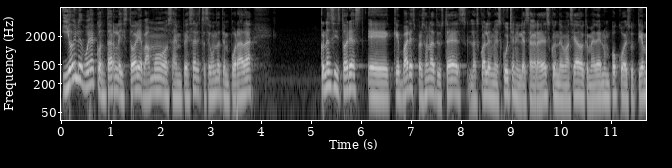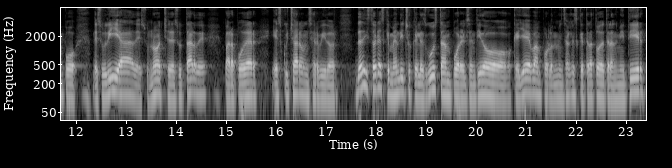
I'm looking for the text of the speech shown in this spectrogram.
Y hoy les voy a contar la historia. Vamos a empezar esta segunda temporada con esas historias eh, que varias personas de ustedes, las cuales me escuchan y les agradezco demasiado que me den un poco de su tiempo, de su día, de su noche, de su tarde, para poder escuchar a un servidor. De historias que me han dicho que les gustan por el sentido que llevan, por los mensajes que trato de transmitir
